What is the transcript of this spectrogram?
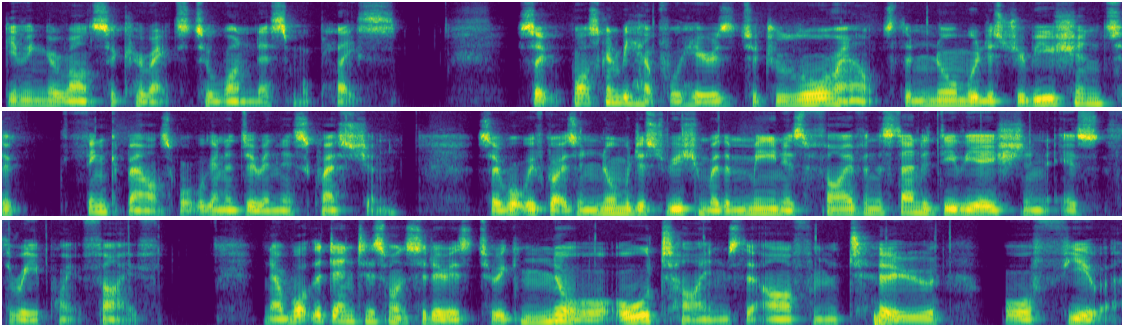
giving your answer correct to one decimal place. So what's going to be helpful here is to draw out the normal distribution to think about what we're going to do in this question. So what we've got is a normal distribution where the mean is 5 and the standard deviation is 3.5. Now what the dentist wants to do is to ignore all times that are from 2 or fewer.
